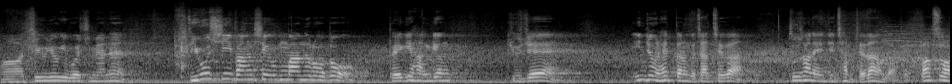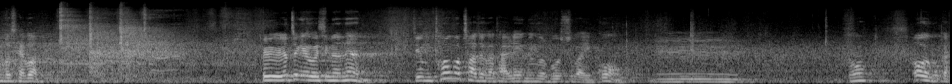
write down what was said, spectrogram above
어, 지금 여기 보시면은 DOC 방식만으로도 배기 환경 규제 인정을 했다는 것 자체가 두산 엔진 참 대단한 것 같아요. 박수 한번 세 번. 그리고 이쪽에 보시면은 지금 터보 차저가 달려 있는 걸 볼 수가 있고, 음, 또, 어, 그러니까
